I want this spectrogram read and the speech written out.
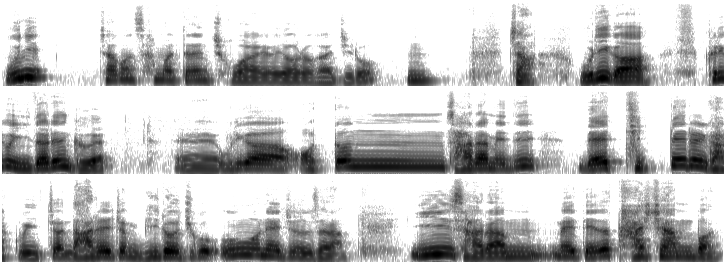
운이 자건 3월 달엔 좋아요. 여러 가지로. 음. 자, 우리가 그리고 이달에는 그거야. 에, 우리가 어떤 사람이든 내 뒷배를 갖고 있죠. 나를 좀 밀어주고 응원해 주는 사람. 이 사람에 대해서 다시 한번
